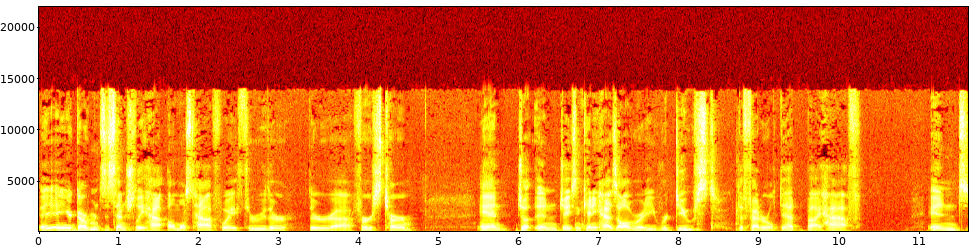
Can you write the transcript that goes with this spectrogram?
and, and your government's essentially ha- almost halfway through their their uh, first term, and jo- and Jason Kenney has already reduced the federal debt by half, and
